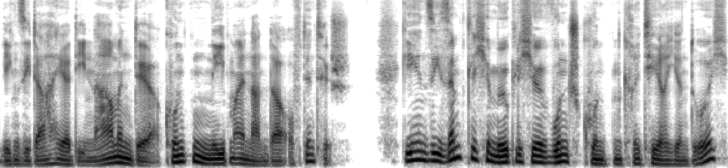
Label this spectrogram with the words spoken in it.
Legen Sie daher die Namen der Kunden nebeneinander auf den Tisch. Gehen Sie sämtliche mögliche Wunschkundenkriterien durch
